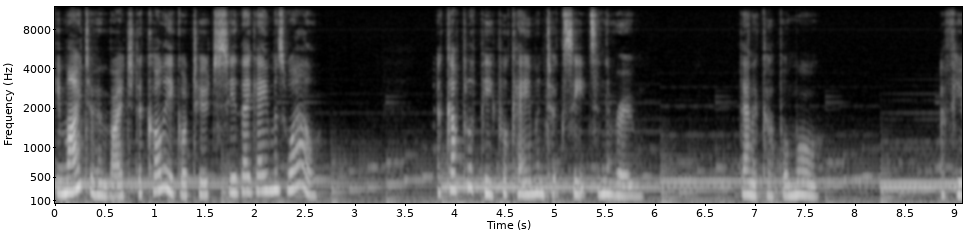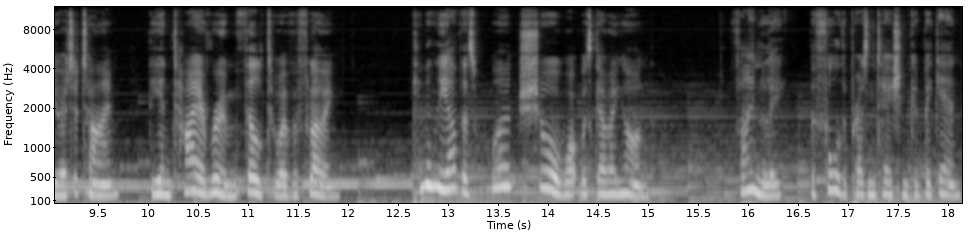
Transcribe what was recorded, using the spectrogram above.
He might have invited a colleague or two to see their game as well. A couple of people came and took seats in the room. Then a couple more. A few at a time, the entire room filled to overflowing. Kim and the others weren't sure what was going on. Finally, before the presentation could begin,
